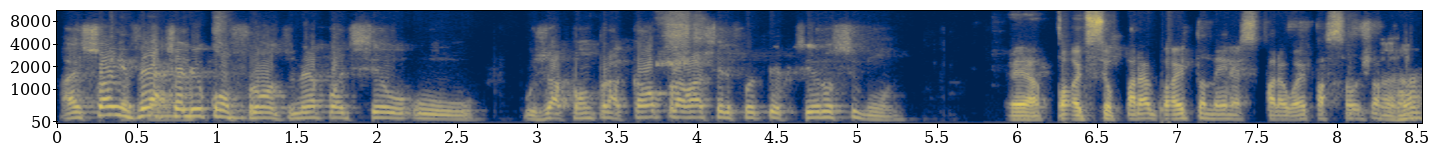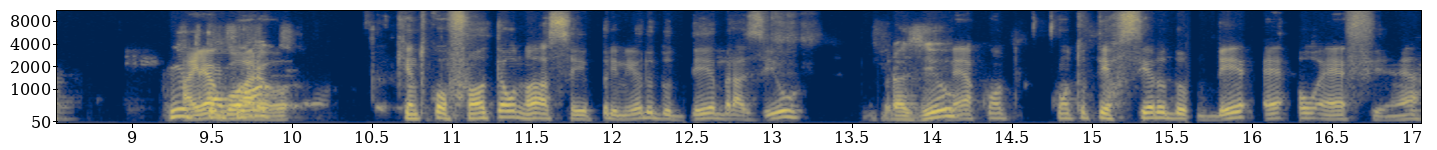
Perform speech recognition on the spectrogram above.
Aí só inverte ali o confronto, né? Pode ser o, o, o Japão para cá ou para lá, se ele for terceiro ou segundo. É, pode ser o Paraguai também, né? Se o Paraguai passar o Japão. Uhum. Aí agora, o quinto confronto é o nosso, aí, o primeiro do D, Brasil. Brasil. Né? Contra, contra o terceiro do B, é o F, né?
